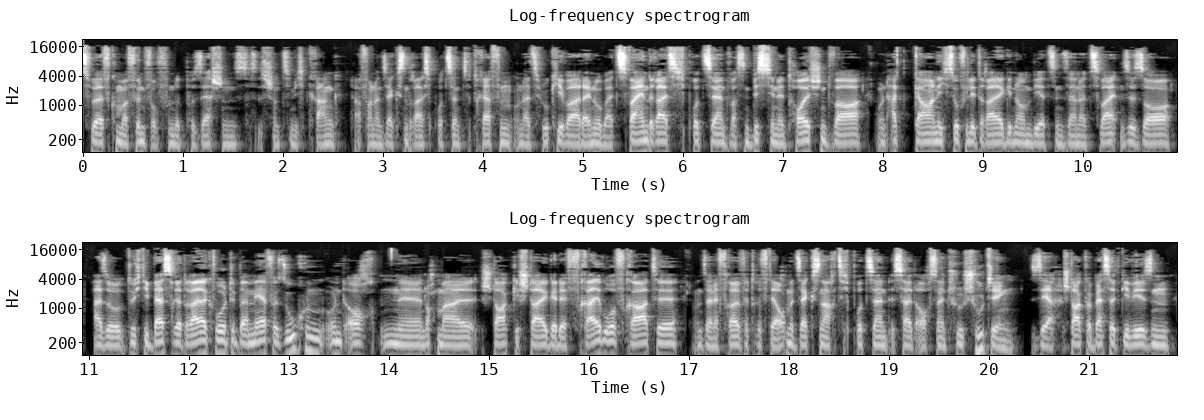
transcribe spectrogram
12,5 auf 100 Possessions, das ist schon ziemlich krank, davon dann 36 Prozent zu treffen. Und als Rookie war er nur bei 32%, Prozent, was ein bisschen enttäuschend war und hat gar nicht so viele Dreier genommen wie jetzt in seiner zweiten Saison. Also durch die bessere Dreierquote bei mehr Versuchen und auch eine nochmal stark gesteigerte Freiwurfrate und seine Freiwürfe trifft er auch mit 86%, Prozent, ist halt auch sein True Shooting sehr stark verbessert gewesen.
